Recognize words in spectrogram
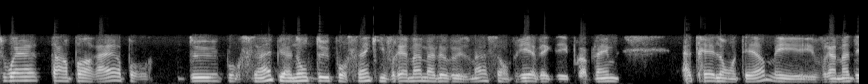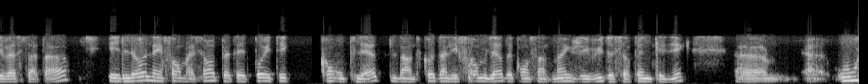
soit temporaires pour 2% puis un autre 2% qui vraiment malheureusement sont pris avec des problèmes à très long terme et vraiment dévastateurs. Et là, l'information n'a peut-être pas été complète, en tout cas dans les formulaires de consentement que j'ai vus de certaines cliniques, euh, euh, où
